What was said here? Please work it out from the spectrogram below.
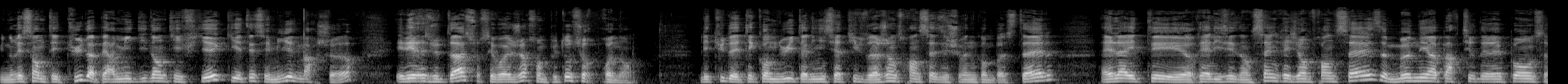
Une récente étude a permis d'identifier qui étaient ces milliers de marcheurs et les résultats sur ces voyageurs sont plutôt surprenants. L'étude a été conduite à l'initiative de l'Agence française des chemins de Compostelle. Elle a été réalisée dans cinq régions françaises, menée à partir des réponses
